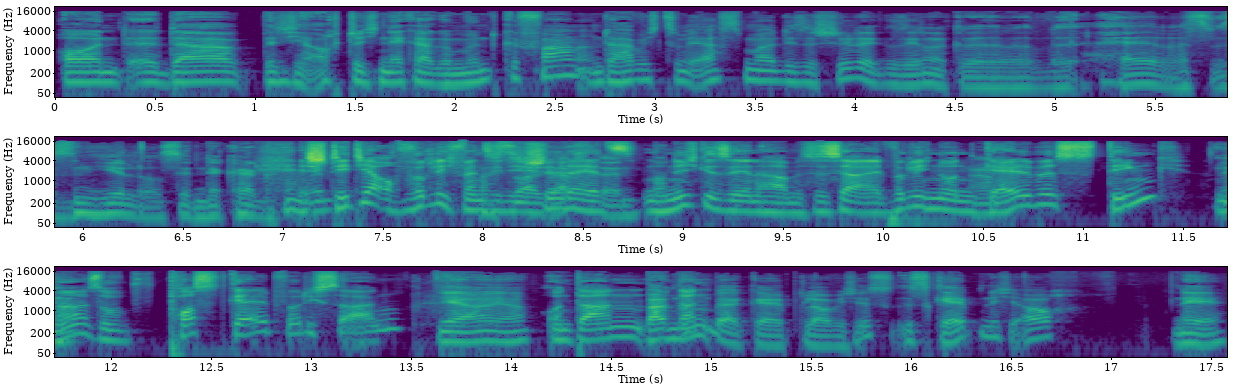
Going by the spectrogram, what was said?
Und äh, da bin ich auch durch Neckargemünd gefahren und da habe ich zum ersten Mal diese Schilder gesehen und gedacht, hä, was ist denn hier los in Neckargemünd? Es steht ja auch wirklich, wenn Was Sie die Schilder jetzt noch nicht gesehen haben, es ist ja wirklich nur ein gelbes Ding, ne? Ja. so postgelb würde ich sagen. ja, ja. Und dann, und dann Baden-Württemberg-Gelb, glaube ich. Ist, ist Gelb nicht auch? Nee.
